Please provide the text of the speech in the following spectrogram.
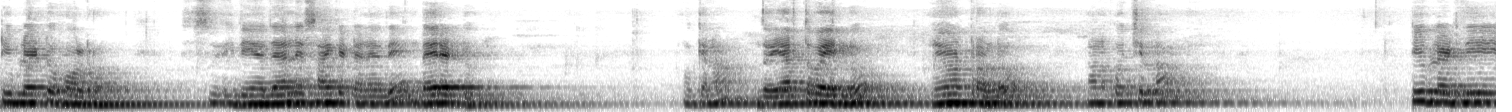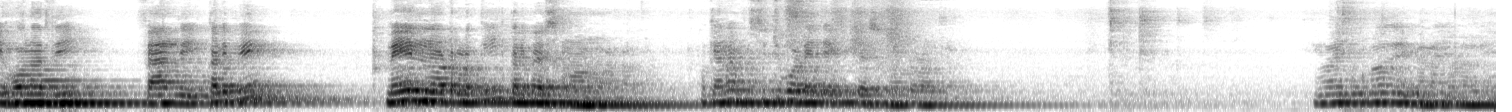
ట్యూబ్ లైట్ హోల్డర్ ఇది దాన్ని సాకెట్ అనేది డైరెక్ట్ ఓకేనా ద ఎర్త్ వైర్లు న్యూట్రల్ మనకు వచ్చిన ట్యూబ్లైట్ది హోలర్ది ఫ్యాన్ది కలిపి మెయిన్ మోటార్లోకి కలిపేస్తున్నాం అనమాట ఓకేనా? స్విచ్ బోర్డ్ అయితే ఎక్కించేసుకున్నాం చూడండి ఇవైతే క్లోజ్ అయిపోయినాయి చూడండి.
